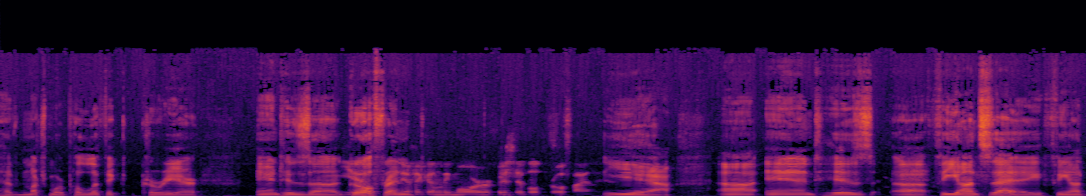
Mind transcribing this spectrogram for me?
had much more prolific career, and his uh, Yeah, girlfriend significantly more visible profiling. yeah. Uh, and his uh, fiance, fian-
